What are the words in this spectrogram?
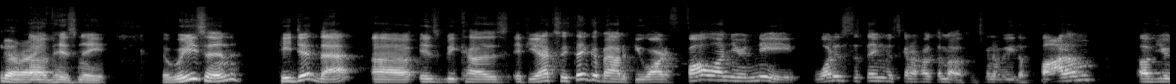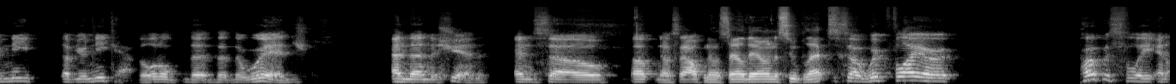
Yeah, right. of his knee. The reason he did that uh, is because if you actually think about if you are to fall on your knee, what is the thing that's going to hurt the most? It's going to be the bottom of your knee of your kneecap, the little the the, the ridge, and then the shin. And so, oh no, sell, no sell there on the suplex. So Ric Flair purposefully and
